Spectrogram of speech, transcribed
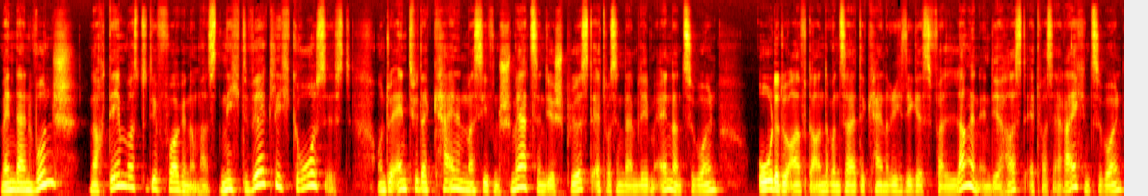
Wenn dein Wunsch nach dem, was du dir vorgenommen hast, nicht wirklich groß ist und du entweder keinen massiven Schmerz in dir spürst, etwas in deinem Leben ändern zu wollen, oder du auf der anderen Seite kein riesiges Verlangen in dir hast, etwas erreichen zu wollen,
